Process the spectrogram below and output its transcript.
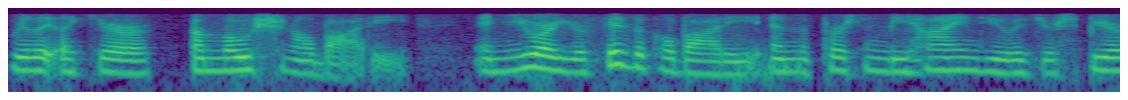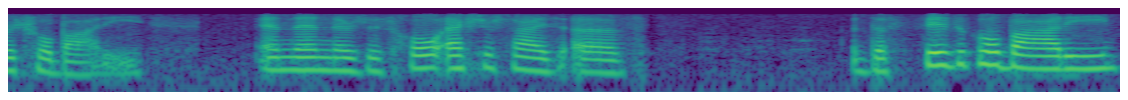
really like your emotional body. And you are your physical body, and the person behind you is your spiritual body. And then there's this whole exercise of the physical body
